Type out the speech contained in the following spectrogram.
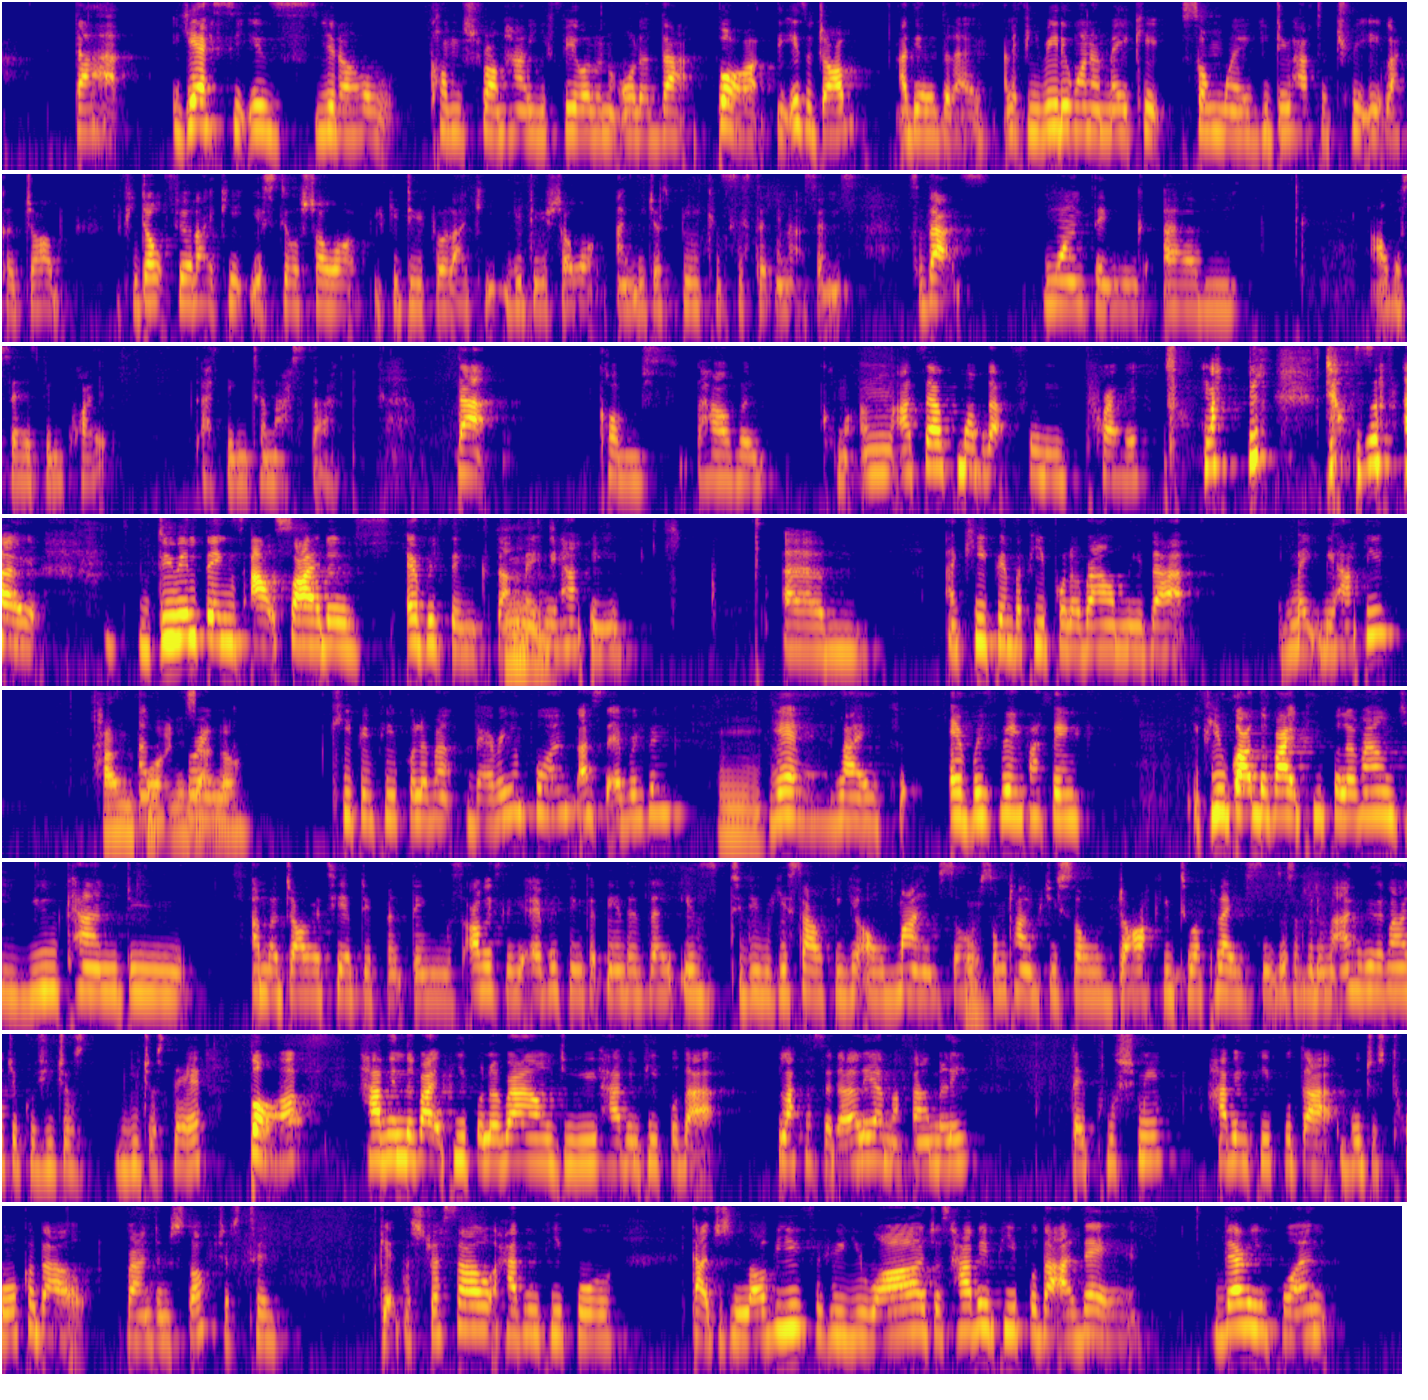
that yes, it is, you know, comes from how you feel and all of that, but it is a job at the end of the day. And if you really want to make it somewhere, you do have to treat it like a job. If you don't feel like it, you still show up. If you do feel like it, you do show up and you just be consistent in that sense. So that's one thing um, I would say has been quite a thing to master. That comes, however, come, um, I'd say I've come up with that from prayer. just like doing things outside of everything that make me happy um, and keeping the people around me that make me happy. How important is that though? keeping people around very important that's everything. Mm. yeah like everything i think if you've got the right people around you you can do a majority of different things. Obviously everything at the end of the day is to do with yourself and your own mind. So sometimes you're so dark into a place it doesn't really matter who's around you because you just you're just there. But having the right people around you having people that like i said earlier my family they push me having people that will just talk about random stuff just to get the stress out, having people that just love you for who you are, just having people that are there. Very important.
